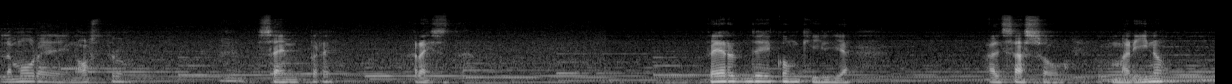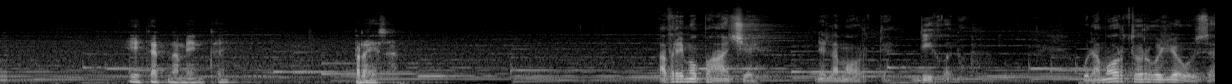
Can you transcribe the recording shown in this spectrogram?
l'amore nostro sempre resta. Verde conchiglia al sasso marino eternamente presa. Avremo pace nella morte, dicono. Una morte orgogliosa,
